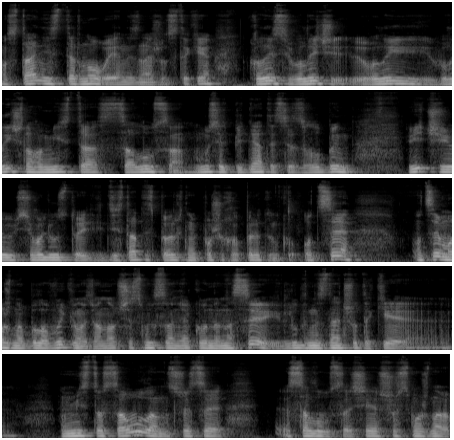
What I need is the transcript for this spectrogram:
останній стерновий, я не знаю, що це таке. Колись велич, вели, величного міста Салуса мусять піднятися з глибин відчаю всього людства і дістати з поверхні пошуку порятунку. Оце, оце можна було викинути, воно взагалі смисла ніякого не несе. І люди не знають, що таке е, місто Саула, ну, що це Салуса, ще щось можна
